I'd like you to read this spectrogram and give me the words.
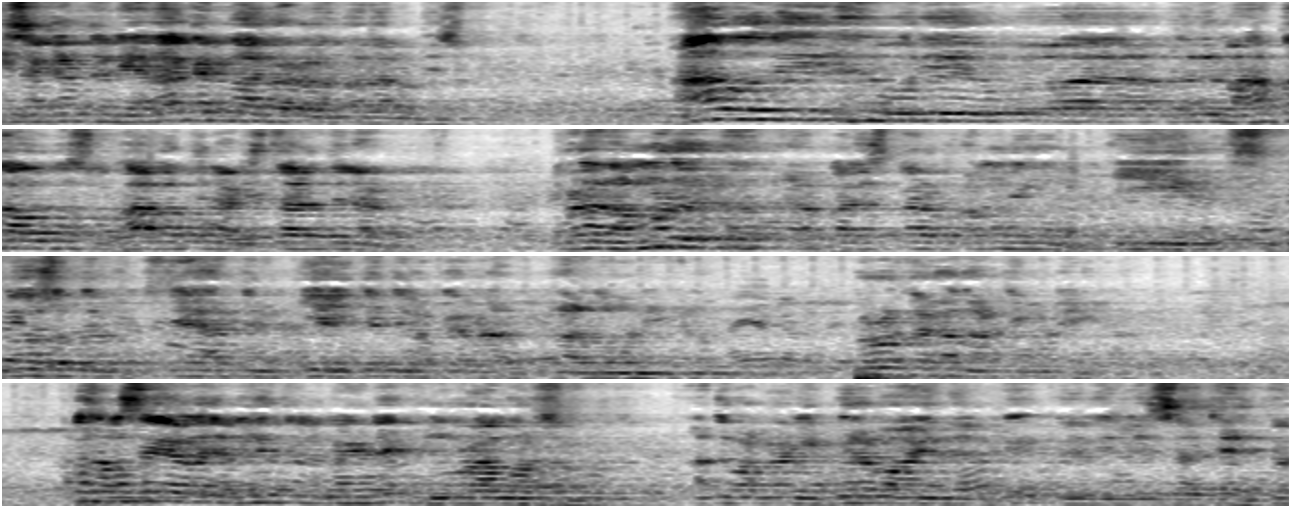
ഈ സംഘടനത്തിന്റെ നേതാക്കന്മാരോടാണ് അതാണ് ഉദ്ദേശിക്കുന്നത് ആ ഒരു ഒരു ഒരു മഹത്താവുന്ന സ്വഭാവത്തിന്റെ അടിസ്ഥാനത്തിലാണ് ഇവിടെ നമ്മൾ പരസ്പരം അങ്ങനെയും ഈ സന്തോഷത്തിനും സ്നേഹത്തിനും ഈ ഐക്യത്തിനൊക്കെ ഇവിടെ നടന്നുകൊണ്ടിരിക്കണം. പ്രവർത്തനങ്ങൾ നടത്തിക്കൊണ്ടിരിക്കണം. അപ്പൊ സമസ്തകളുടെ ജനീയത്തിലുമയുടെ നൂറാം വർഷം. അത് വളരെ വിപുലമായ നിലയ്ക്ക് ഇതിന്റെ സ- ചരിത്ര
